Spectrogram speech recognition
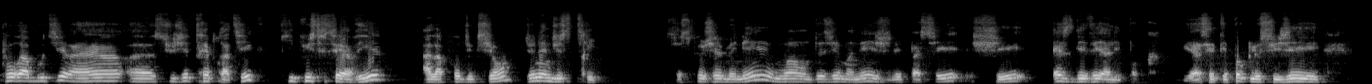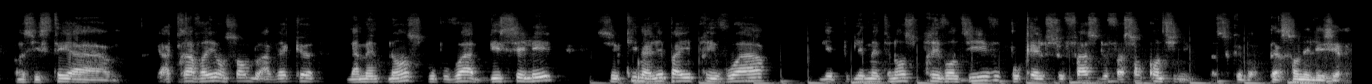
pour aboutir à un, sujet très pratique qui puisse servir à la production d'une industrie. C'est ce que j'ai mené. Moi, en deuxième année, je l'ai passé chez SDV à l'époque. Et à cette époque, le sujet consistait à, à travailler ensemble avec la maintenance pour pouvoir déceler ce qui n'allait pas y prévoir les, maintenances préventives pour qu'elles se fassent de façon continue, parce que bon, personne ne les gérait.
